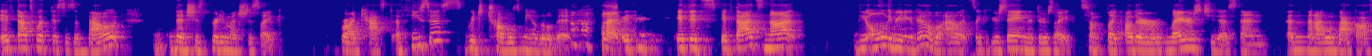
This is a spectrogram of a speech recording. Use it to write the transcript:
if that's what this is about then she's pretty much just like broadcast a thesis which troubles me a little bit. But if if it's if that's not the only reading available alex like if you're saying that there's like some like other layers to this then and then i will back off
